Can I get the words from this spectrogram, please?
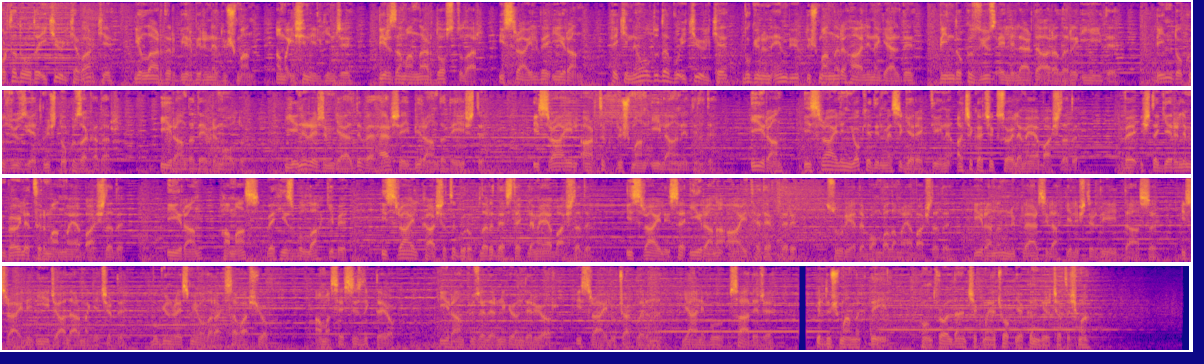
Orta Doğu'da iki ülke var ki yıllardır birbirine düşman. Ama işin ilginci, bir zamanlar dosttular, İsrail ve İran. Peki ne oldu da bu iki ülke bugünün en büyük düşmanları haline geldi? 1950'lerde araları iyiydi. 1979'a kadar. İran'da devrim oldu. Yeni rejim geldi ve her şey bir anda değişti. İsrail artık düşman ilan edildi. İran, İsrail'in yok edilmesi gerektiğini açık açık söylemeye başladı. Ve işte gerilim böyle tırmanmaya başladı. İran, Hamas ve Hizbullah gibi İsrail karşıtı grupları desteklemeye başladı. İsrail ise İran'a ait hedefleri Suriye'de bombalamaya başladı. İran'ın nükleer silah geliştirdiği iddiası İsrail'i iyice alarma geçirdi. Bugün resmi olarak savaş yok ama sessizlik de yok. İran füzelerini gönderiyor, İsrail uçaklarını. Yani bu sadece bir düşmanlık değil, kontrolden çıkmaya çok yakın bir çatışma.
